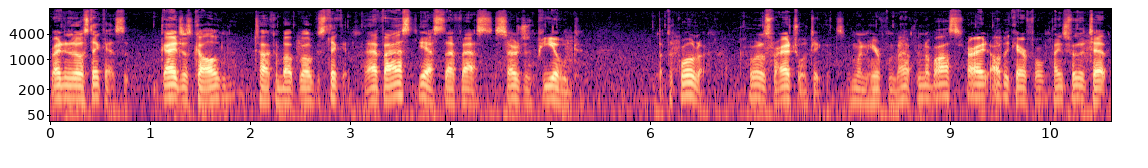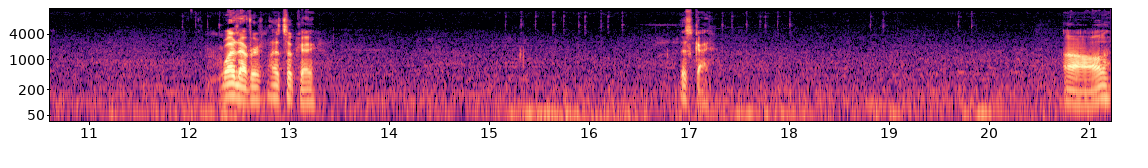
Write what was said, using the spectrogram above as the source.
Writing those tickets. Guy just called, talking about bogus ticket. That fast? Yes, that fast. Sergeant PO'd. But the quota. Quota's for actual tickets. You want to hear from that from the boss? Alright, I'll be careful. Thanks for the tip. Whatever, that's okay. This guy. Ah.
